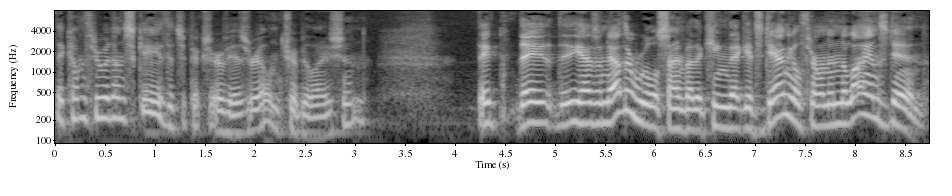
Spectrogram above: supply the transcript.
They come through it unscathed. It's a picture of Israel and tribulation. They, they, they, he has another rule signed by the king that gets Daniel thrown in the lion's den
